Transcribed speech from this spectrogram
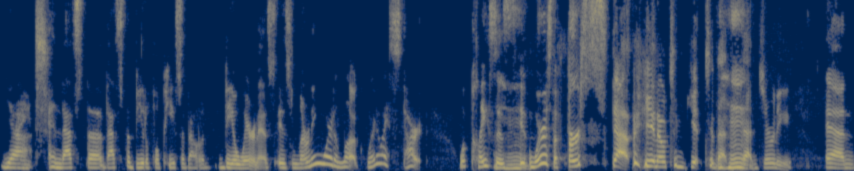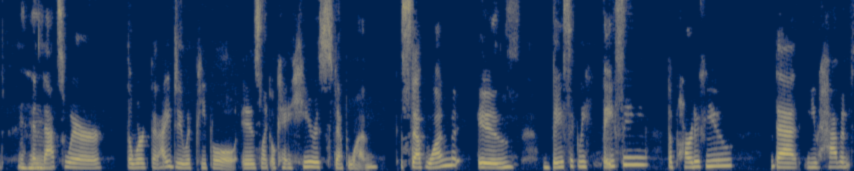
Yeah, right. and that's the that's the beautiful piece about a, the awareness is learning where to look. Where do I start? What places? Mm-hmm. where is the first step? You know, to get to that mm-hmm. that journey, and mm-hmm. and that's where the work that I do with people is like, okay, here is step one. Step one is basically facing the part of you that you haven't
